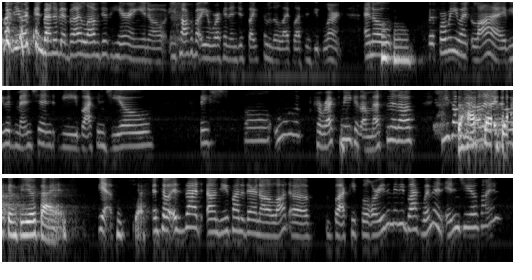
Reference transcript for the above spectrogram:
my viewers can benefit, but I love just hearing, you know, you talk about your work and then just like some of the life lessons you've learned. I know mm-hmm. before we went live, you had mentioned the Black and Geo spatial. Ooh, correct me because I'm messing it up. Can you talk the about hashtag Black in Geoscience? Yes. Yes. And so is that um, do you find that there are not a lot of black people or even maybe black women in geoscience?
